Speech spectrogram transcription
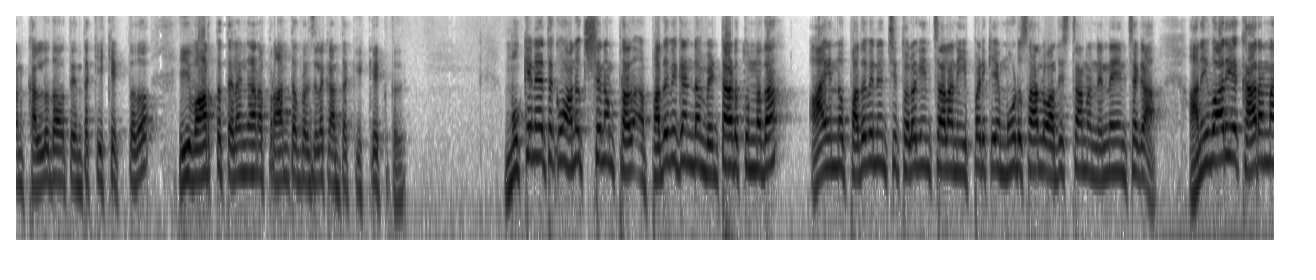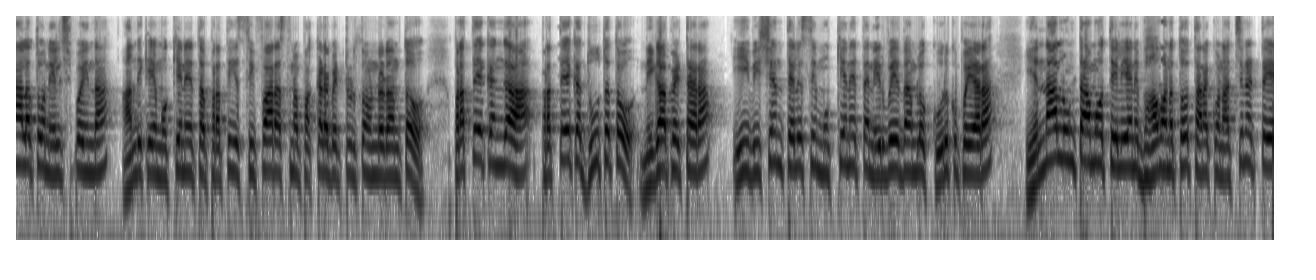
కొన్ని కళ్ళు దావత ఎంత కిక్కెక్కుతుందో ఈ వార్త తెలంగాణ ప్రాంత ప్రజలకు అంత కిక్కెక్కుతుంది ముఖ్య నేతకు అనుక్షణం పదవిగండం వెంటాడుతున్నదా? ఆయన్ను పదవి నుంచి తొలగించాలని ఇప్పటికే మూడు సార్లు అధిష్టానం నిర్ణయించగా అనివార్య కారణాలతో నిలిచిపోయిందా? అందుకే ముఖ్య నేత ప్రతి సిఫారసును పక్కన పెట్టుతూ ఉండడంతో ప్రత్యేకంగా ప్రత్యేక దూతతో నిఘా పెట్టారా? ఈ విషయం తెలిసి ముఖ్య నేత నిర్వేదంలో కూరుకుపోయారా? ఎన్నాళ్ళు ఉంటామో తెలియని భావనతో తనకు నచ్చినట్టే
